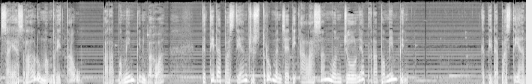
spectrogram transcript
Saya selalu memberitahu para pemimpin bahwa ketidakpastian justru menjadi alasan munculnya para pemimpin. Ketidakpastian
